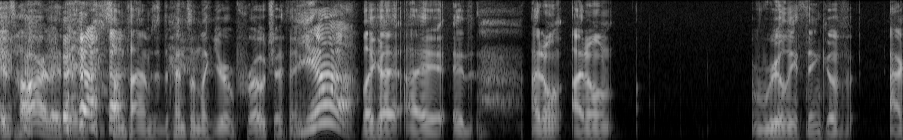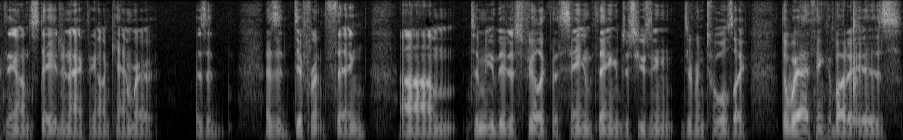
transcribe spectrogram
it's hard. I think sometimes it depends on like your approach. I think. yeah. Like I, I, it, I don't, I don't really think of acting on stage and acting on camera as a as a different thing. Um, to me, they just feel like the same thing, just using different tools. Like the way I think about it is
